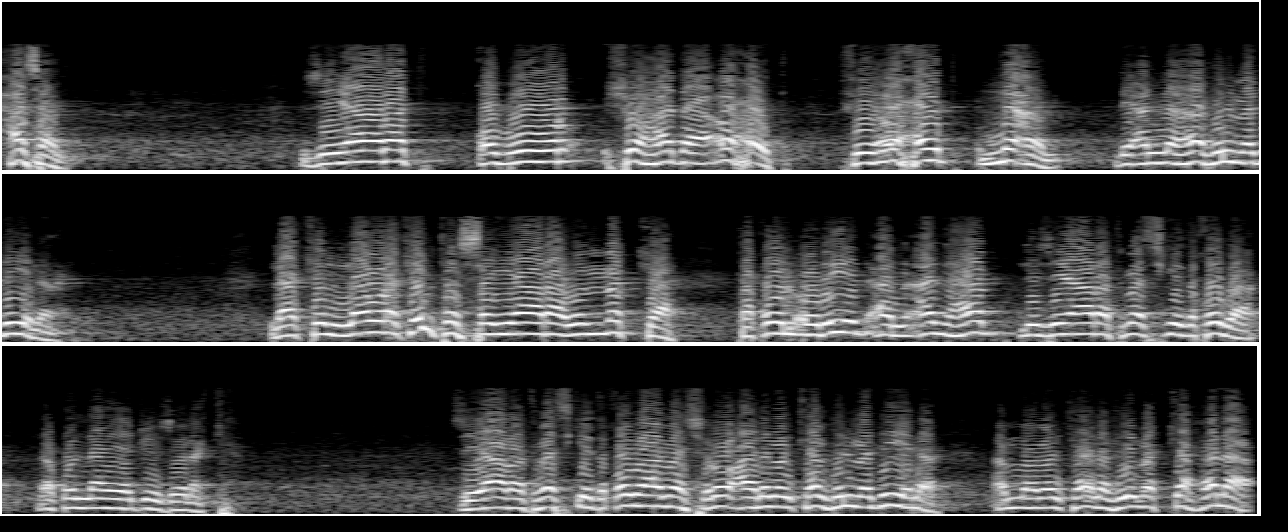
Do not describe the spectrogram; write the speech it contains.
حسن. زيارة قبور شهداء أحد. في أحد؟ نعم لأنها في المدينة. لكن لو ركبت السيارة من مكة تقول أريد أن أذهب لزيارة مسجد قبى نقول لا يجوز لك. زيارة مسجد قبى مشروعة لمن كان في المدينة. أما من كان في مكة فلا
